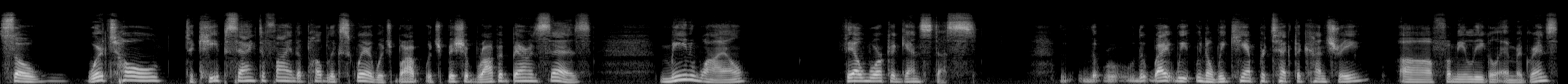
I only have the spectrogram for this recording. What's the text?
So we're told to keep sanctifying the public square, which which Bishop Robert Barron says. Meanwhile, they'll work against us. The, the, right? We you know we can't protect the country uh, from illegal immigrants.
